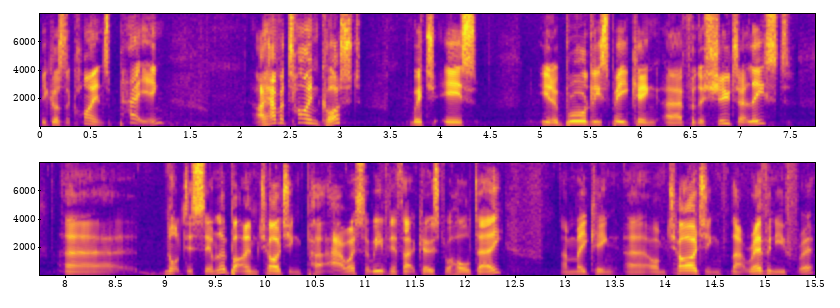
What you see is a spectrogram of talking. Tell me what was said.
because the client's paying. I have a time cost, which is, you know, broadly speaking, uh, for the shoot at least, uh, not dissimilar, but I'm charging per hour. So even if that goes to a whole day, I'm making, uh, I'm charging that revenue for it.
